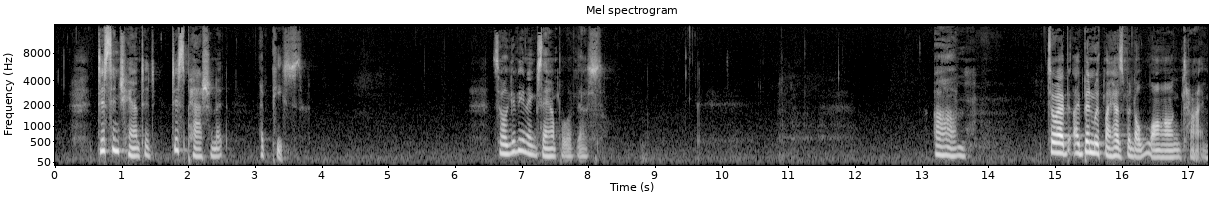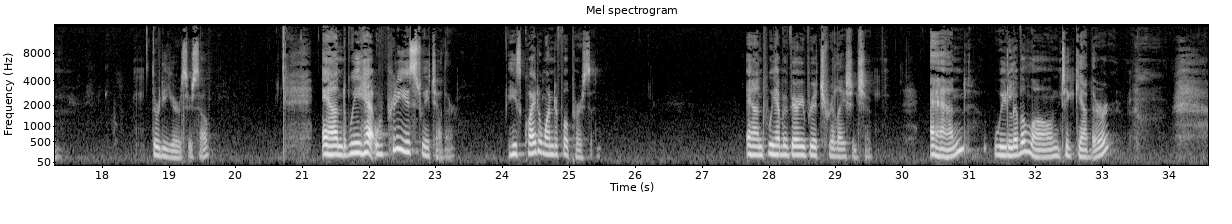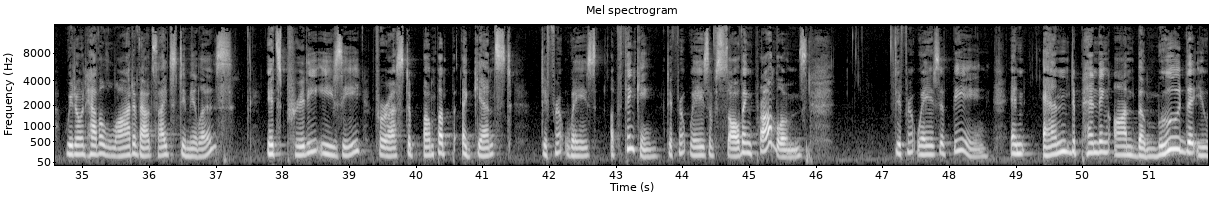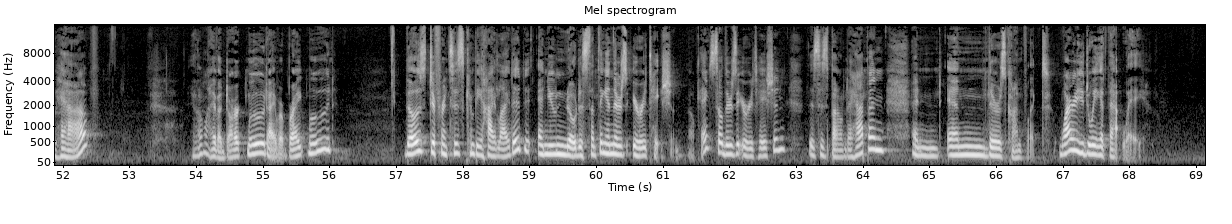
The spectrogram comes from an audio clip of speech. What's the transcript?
disenchanted, dispassionate, at peace. So I'll give you an example of this. Um, so I've, I've been with my husband a long time 30 years or so. And we ha- we're pretty used to each other. He's quite a wonderful person. And we have a very rich relationship. And we live alone together. We don't have a lot of outside stimulus. It's pretty easy for us to bump up against different ways of thinking, different ways of solving problems, different ways of being. And, and depending on the mood that you have, you know, I have a dark mood, I have a bright mood, those differences can be highlighted and you notice something and there's irritation. Okay, so there's irritation, this is bound to happen, and, and there's conflict. Why are you doing it that way?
